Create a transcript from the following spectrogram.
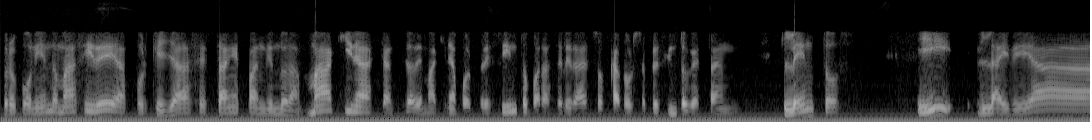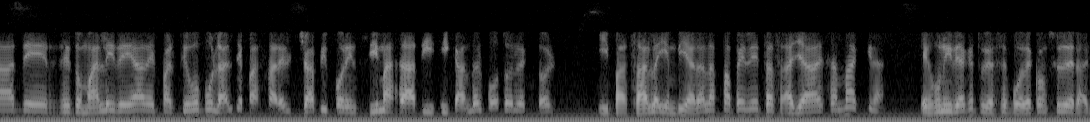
proponiendo más ideas porque ya se están expandiendo las máquinas, cantidad de máquinas por precinto para acelerar esos 14 precintos que están lentos. Y la idea de retomar la idea del Partido Popular de pasar el Chapi por encima, ratificando el voto del elector y pasarla y enviarla a las papeletas allá a esas máquinas, es una idea que todavía se puede considerar.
